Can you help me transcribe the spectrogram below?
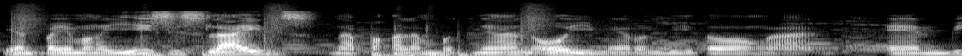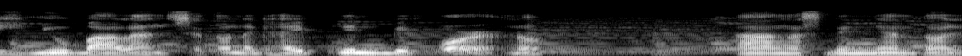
Yan pa yung mga Yeezy slides. Napakalambot niyan. Oy, meron dito nga NB, New Balance. Ito, nag-hype din before, no? Angas din yan, tol.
